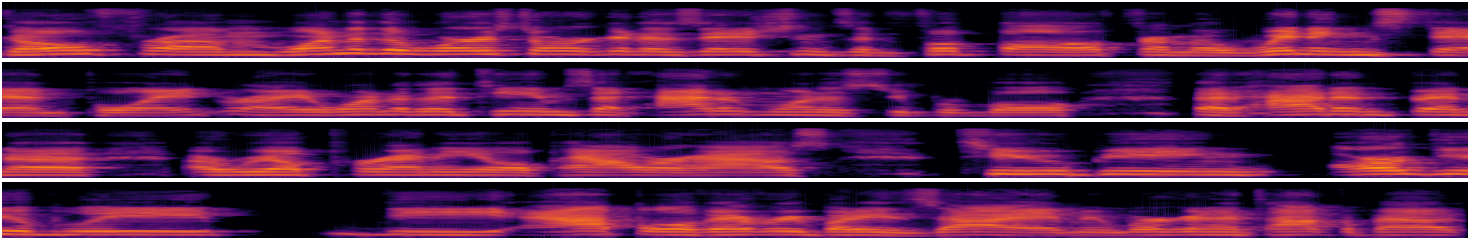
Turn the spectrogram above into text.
go from one of the worst organizations in football from a winning standpoint, right? One of the teams that hadn't won a Super Bowl, that hadn't been a, a real perennial powerhouse, to being arguably the apple of everybody's eye. I mean, we're going to talk about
